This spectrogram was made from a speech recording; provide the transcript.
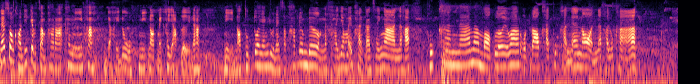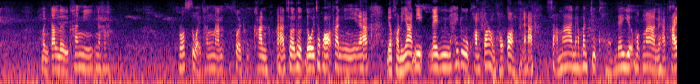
ในส่วนของที่เก็บสัมภาระคันนี้ค่ะเดี๋ยวให้ดูนี่น็อตไม่ขยับเลยนะคะ นี่น็อตทุกตัวยังอยู่ในสภาพเดิมๆนะคะ ยังไม่ผ่านการใช้งานนะคะ ทุกคันนะม่บอกเลยว่ารถเราคัดทุกคันแน่นอนนะคะ ลูกค้า เหมือนกันเลยข้างนี้นะคะ รถสวยทั้งนั้นสวยทุกคันนะคะโดยเฉพาะคันนี้นะคะ เดี๋ยวขออนุญาตนี่ในให้ดูความกว้างของเขาก่อนนะคะสามารถนะคะบรรจุของได้เยอะมากๆนะคะ ขาย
